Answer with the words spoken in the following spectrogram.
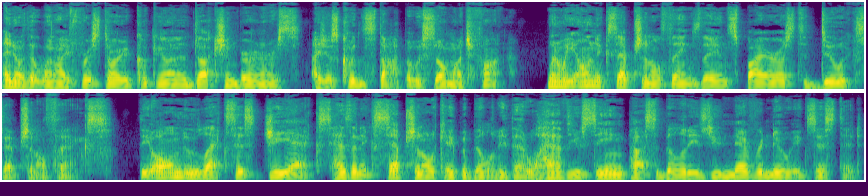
I know that when I first started cooking on induction burners, I just couldn't stop. It was so much fun. When we own exceptional things, they inspire us to do exceptional things. The all new Lexus GX has an exceptional capability that will have you seeing possibilities you never knew existed.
